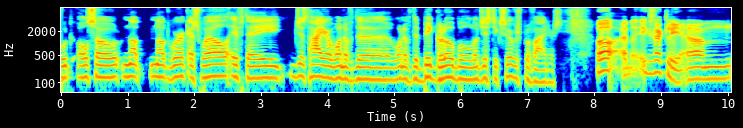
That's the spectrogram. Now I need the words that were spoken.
would also not not work as well if they just hire one of the one of the big global logistic service providers. Well, um, exactly. Um,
